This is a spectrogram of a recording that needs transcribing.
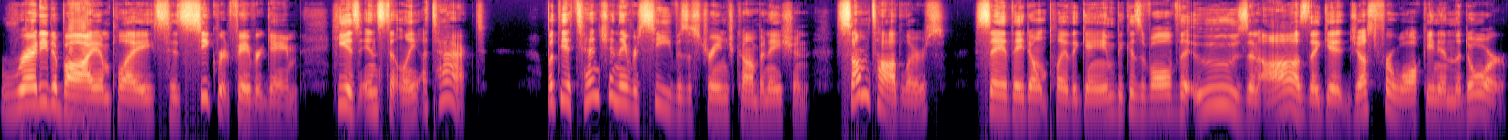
ready to buy and play his secret favorite game, he is instantly attacked. But the attention they receive is a strange combination. Some toddlers say they don't play the game because of all of the oohs and ahs they get just for walking in the door.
